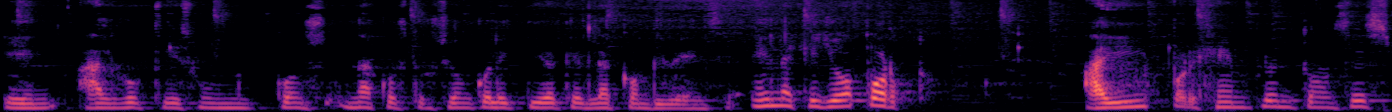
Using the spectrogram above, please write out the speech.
en algo que es una construcción colectiva que es la convivencia, en la que yo aporto. Ahí, por ejemplo, entonces,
